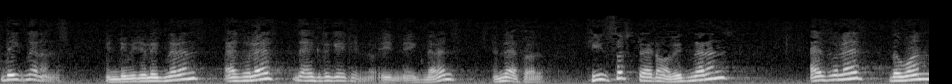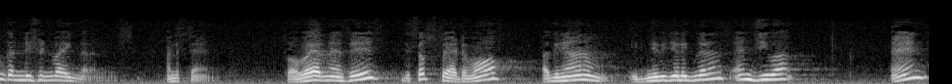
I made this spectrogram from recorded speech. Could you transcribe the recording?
the ignorance, individual ignorance as well as the aggregate ignorance, and therefore he is substratum of ignorance as well as the one conditioned by ignorance. Understand? So awareness is the substratum of ajnanam, individual ignorance, and jiva, and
